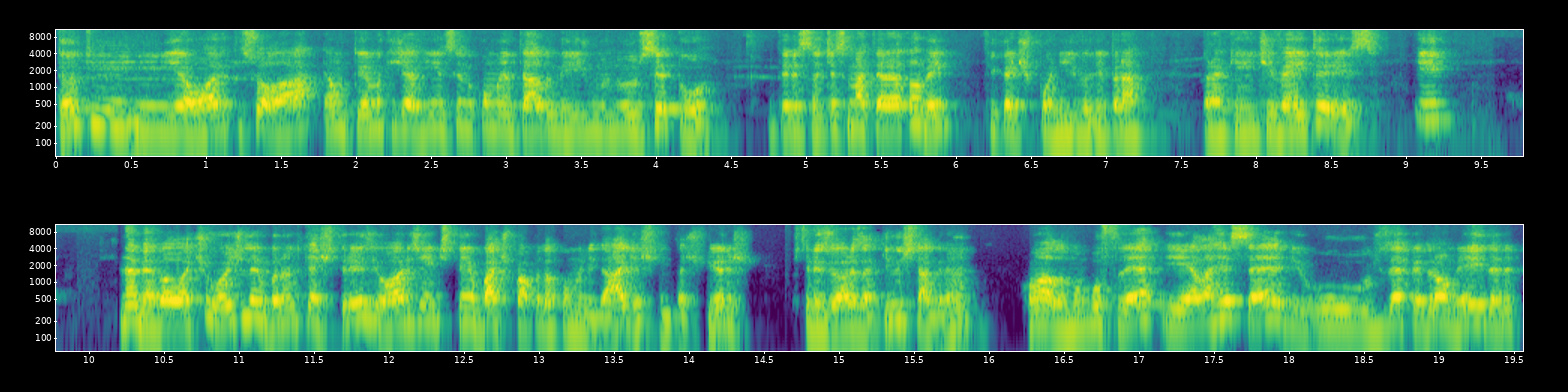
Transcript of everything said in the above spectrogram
tanto em, eólica e solar, é um tema que já vinha sendo comentado mesmo no setor. Interessante esse material também, fica disponível ali para para quem tiver interesse. E na Megawatt hoje, lembrando que às 13 horas a gente tem o bate-papo da comunidade, às quintas-feiras, às 13 horas aqui no Instagram, com a Luma Buffler, e ela recebe o José Pedro Almeida, né,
